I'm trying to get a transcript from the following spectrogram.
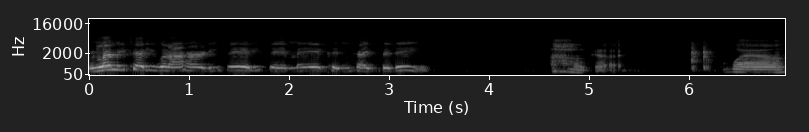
Let me tell you what I heard. He said. He said Meg couldn't take the D. Oh god. Wow.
